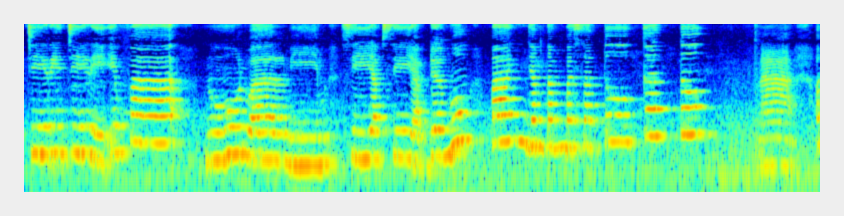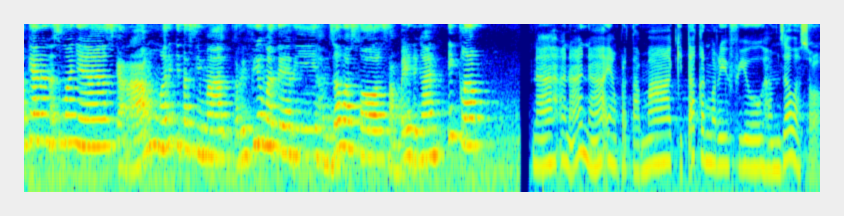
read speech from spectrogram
Ciri-ciri ikhfa, nun wal mim. Siap-siap dengung, panjang tambah satu ketuk. Nah, oke anak-anak semuanya Sekarang mari kita simak review materi Hamzah Wasol sampai dengan iklab Nah, anak-anak, yang pertama kita akan mereview Hamzah Wasol.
